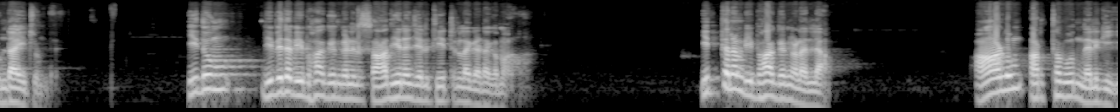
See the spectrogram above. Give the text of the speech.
ഉണ്ടായിട്ടുണ്ട്. ഇതും വിവിധ വിഭാഗങ്ങളിൽ സ്വാധീനം ചെലുത്തിയിട്ടുള്ള ഘടകമാണ്. ഇത്തരം വിഭാഗങ്ങളെല്ലാം ആളും അർത്ഥവും നൽകി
